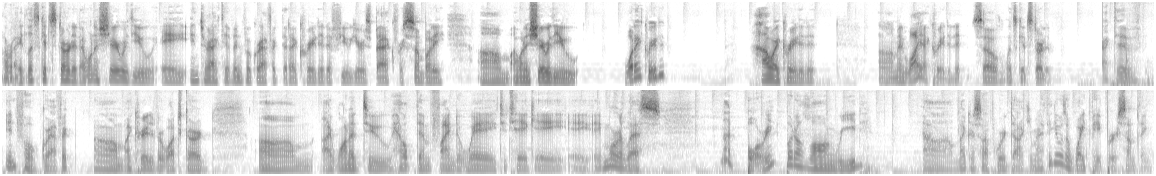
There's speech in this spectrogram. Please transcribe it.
All right, let's get started. I want to share with you a interactive infographic that I created a few years back for somebody. Um, I want to share with you what I created, how I created it, um, and why I created it. So let's get started. Interactive infographic um, I created for WatchGuard. Um, I wanted to help them find a way to take a, a, a more or less not boring, but a long read. Uh, Microsoft Word document. I think it was a white paper or something.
